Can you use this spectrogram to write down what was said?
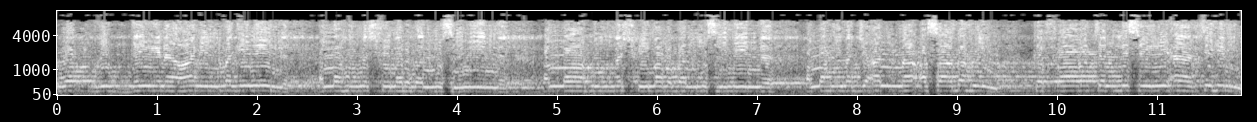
واقض الدين عن المدينين. اللهم اشف مرضى المسلمين. اللهم اشف مرضى المسلمين. اللهم اجعل ما أصابهم كفارة لسيئاتهم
